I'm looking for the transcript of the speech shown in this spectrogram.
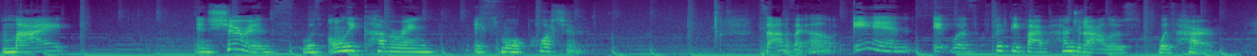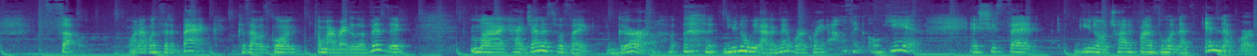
my insurance was only covering a small portion. So I was like, oh. And it was $5,500 with her. So when I went to the back, because I was going for my regular visit, my hygienist was like, girl, you know we out of network, right? I was like, oh yeah. And she said, you know, try to find someone that's in network.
